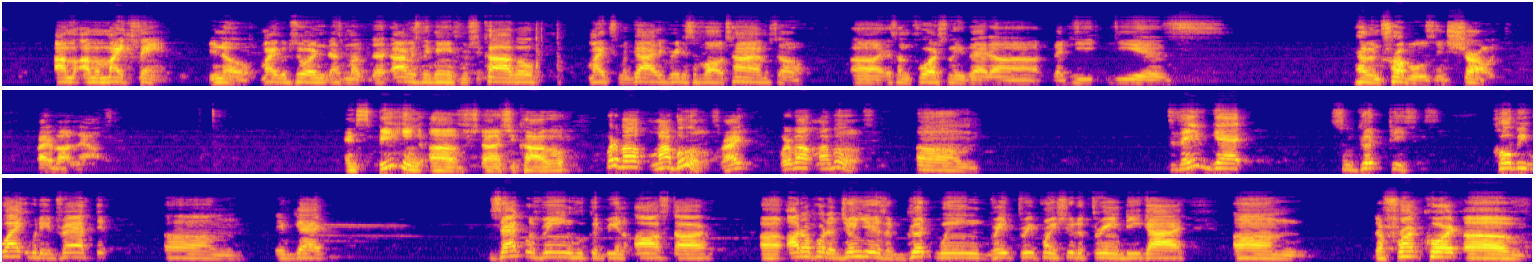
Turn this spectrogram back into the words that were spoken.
I'm I'm a Mike fan. You know, Michael Jordan. That's my that obviously being from Chicago. Mike's my guy, the greatest of all time. So uh, it's unfortunately that uh, that he he is having troubles in Charlotte right about now. And speaking of uh, Chicago, what about my Bulls? Right? What about my Bulls? Um, they've got some good pieces. Coby White, who they drafted. Um, they've got Zach LaVine, who could be an all star. Uh, Otto Porter Jr. is a good wing, great three point shooter, three and D guy. Um, the front court of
